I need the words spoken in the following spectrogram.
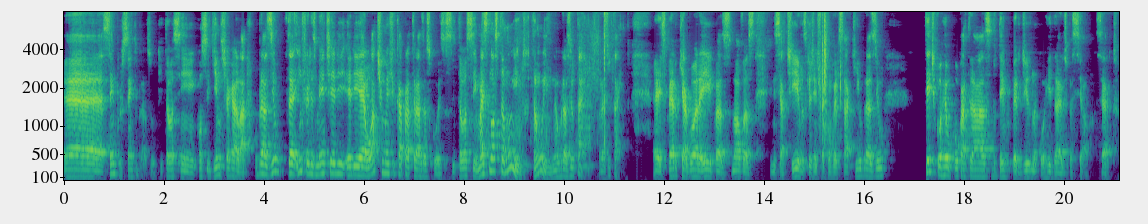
É, 100% Brasil. Então, assim, conseguimos chegar lá. O Brasil, é, infelizmente, ele, ele é ótimo em ficar para trás das coisas. Então, assim, mas nós estamos indo, estamos indo, né? O Brasil está indo, o Brasil está indo. É, espero que agora aí, com as novas iniciativas que a gente vai conversar aqui, o Brasil tente correr um pouco atrás do tempo perdido na corrida aeroespacial, certo?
